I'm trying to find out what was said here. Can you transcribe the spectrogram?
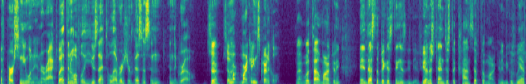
of person you want to interact with, and hopefully use that to leverage your business and, and to grow. Sure. So mar- marketing's critical. right without marketing and that's the biggest thing is if you understand just the concept of marketing because we have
